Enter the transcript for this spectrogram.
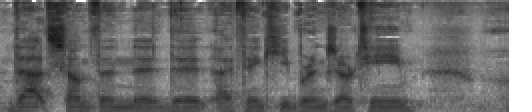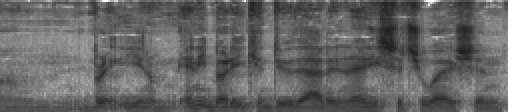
that's something that, that I think he brings our team um, bring, you know, anybody can do that in any situation.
